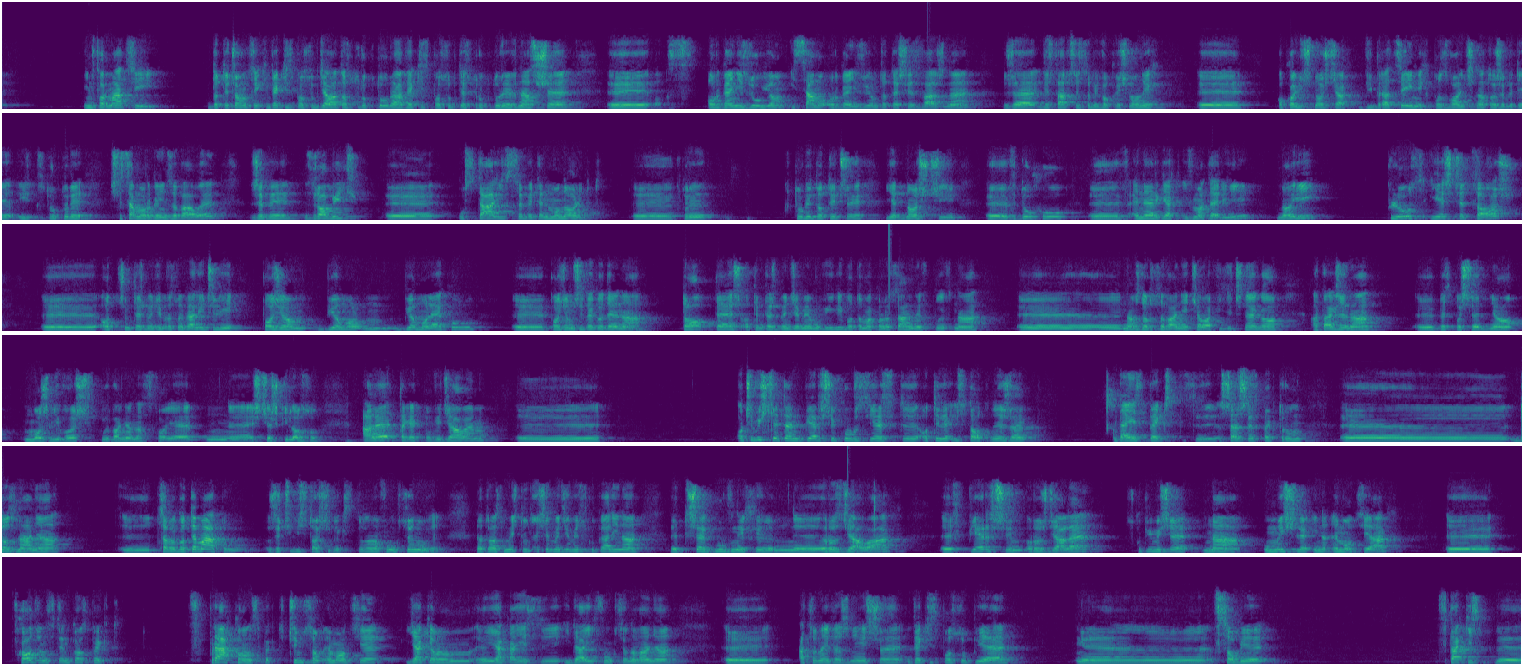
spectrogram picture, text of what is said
informacji dotyczących w jaki sposób działa ta struktura, w jaki sposób te struktury w nas się y, organizują i samoorganizują, to też jest ważne, że wystarczy sobie w określonych okolicznościach wibracyjnych pozwolić na to, żeby te struktury się samoorganizowały, żeby zrobić, y, ustalić sobie ten monolit, y, który, który dotyczy jedności y, w duchu, w energiach i w materii. No i plus jeszcze coś, o czym też będziemy rozmawiali, czyli poziom biomol, biomolekuł, poziom żywego DNA. To też, o tym też będziemy mówili, bo to ma kolosalny wpływ na, na wzorcowanie ciała fizycznego, a także na bezpośrednio możliwość wpływania na swoje ścieżki losu. Ale tak jak powiedziałem, Oczywiście ten pierwszy kurs jest y, o tyle istotny, że daje szersze spektrum doznania całego tematu, rzeczywistości, w jaki sposób ona funkcjonuje. Natomiast my tutaj się będziemy skupiali na trzech głównych rozdziałach. W pierwszym rozdziale skupimy się na umyśle i na emocjach. Wchodząc w ten konspekt, w prakonspekt, czym są emocje, jaka, jaka jest idea ich funkcjonowania, a co najważniejsze, w jaki sposób je w sobie w, taki,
